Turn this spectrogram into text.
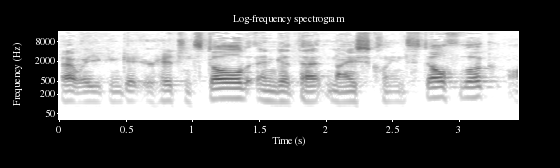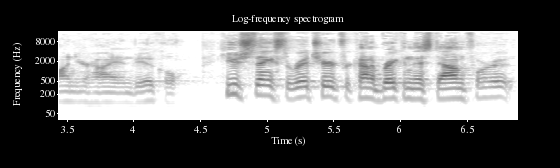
That way you can get your hitch installed and get that nice, clean stealth look on your high-end vehicle. Huge thanks to Richard for kind of breaking this down for, it,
